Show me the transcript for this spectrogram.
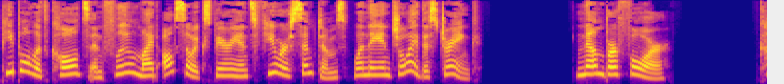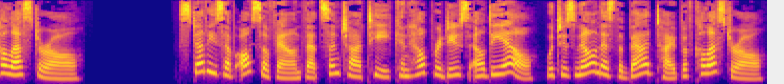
People with colds and flu might also experience fewer symptoms when they enjoy this drink. Number 4. Cholesterol. Studies have also found that sencha tea can help reduce LDL, which is known as the bad type of cholesterol.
